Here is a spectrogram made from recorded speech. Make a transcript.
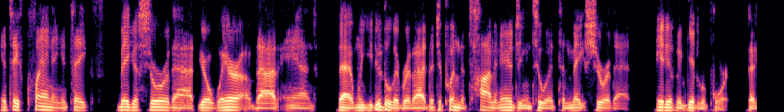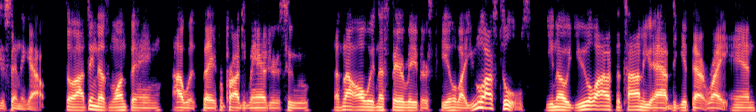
It takes planning. It takes making sure that you're aware of that and that when you do deliver that, that you're putting the time and energy into it to make sure that it is a good report that you're sending out. So I think that's one thing I would say for project managers who that's not always necessarily their skill. Like utilize tools, you know, utilize the time you have to get that right and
